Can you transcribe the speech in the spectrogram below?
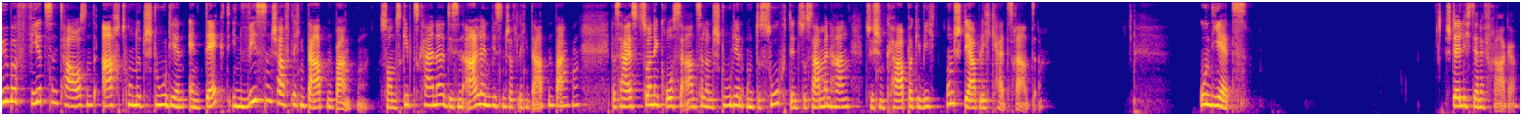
über 14.800 Studien entdeckt in wissenschaftlichen Datenbanken. Sonst gibt's keine, die sind alle in wissenschaftlichen Datenbanken. Das heißt, so eine große Anzahl an Studien untersucht den Zusammenhang zwischen Körpergewicht und Sterblichkeitsrate. Und jetzt stelle ich dir eine Frage.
